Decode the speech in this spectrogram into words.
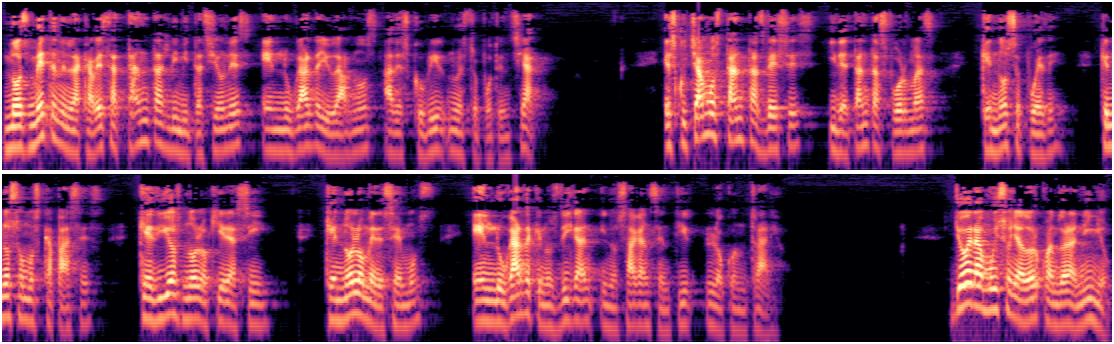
Nos meten en la cabeza tantas limitaciones en lugar de ayudarnos a descubrir nuestro potencial. Escuchamos tantas veces y de tantas formas que no se puede, que no somos capaces, que Dios no lo quiere así, que no lo merecemos, en lugar de que nos digan y nos hagan sentir lo contrario. Yo era muy soñador cuando era niño,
